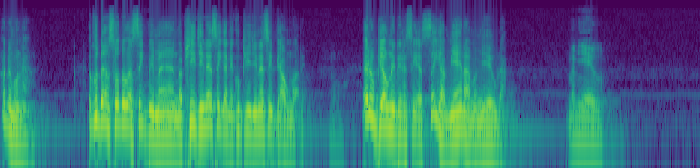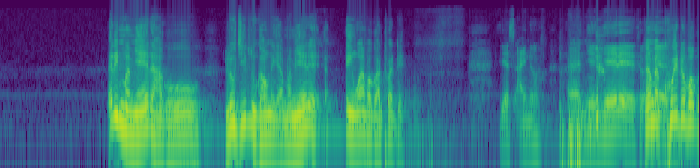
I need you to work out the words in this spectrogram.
ဟုတ်တယ်မလားအခုတန်းဆိုတော့စိတ်ပင်မမဖြည့်ခြင်းတဲ့စိတ်ကနေအခုဖြည့်ခြင်းတဲ့စိတ်ပြောင်းသွားတယ်အဲ့လိုပြောင်းနေတဲ့စိတ်ကစိတ်ကမြဲလားမမြဲဘူးလားမမြဲဘူးအဲ့ဒီမမြဲတာကိုလူကြီးလူကောင်းတွေကမမြဲတဲ့အိမ်ဝါဘောက်ကထွက်တယ် yes i know အဲညင်ညဲတယ်ဆိုဒါပေမဲ့ခွေးတို့ဘောက်က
